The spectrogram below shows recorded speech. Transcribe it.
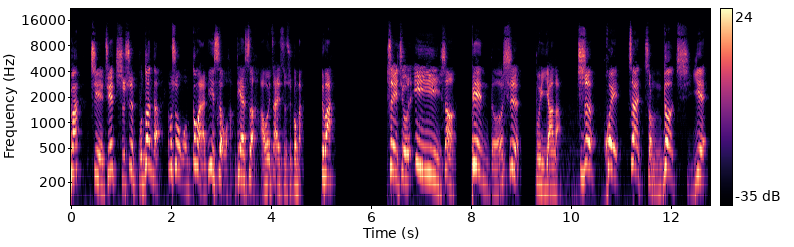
吧？解决持续不断的，那么说我购买了第一次，我第二次还会再一次去购买，对吧？这就意义上变得是不一样了，只是会在整个企业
